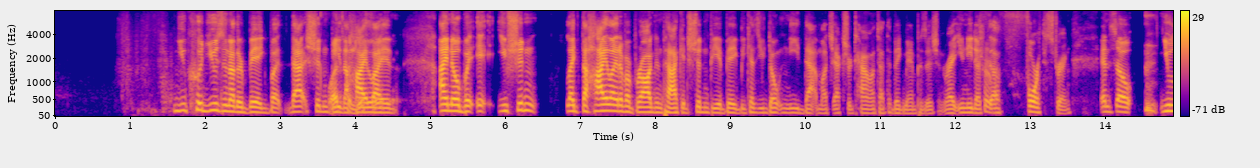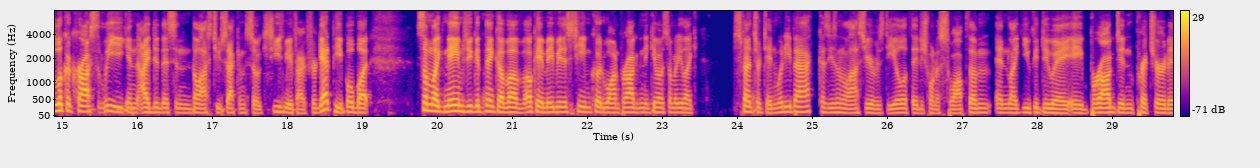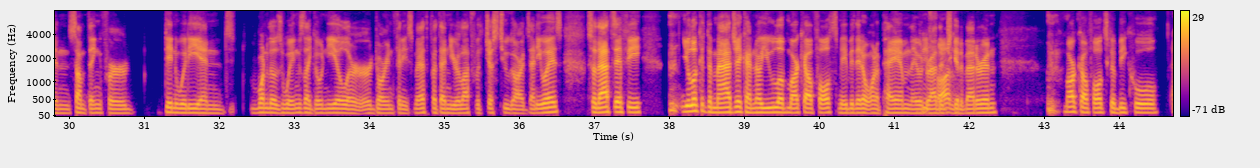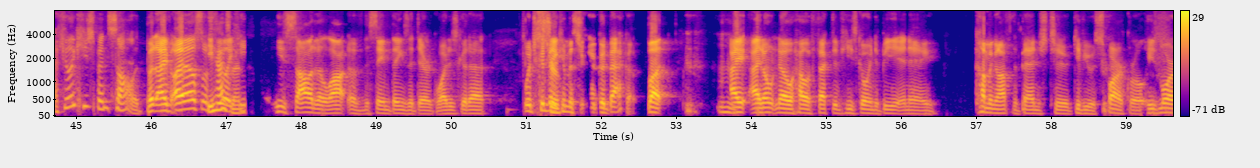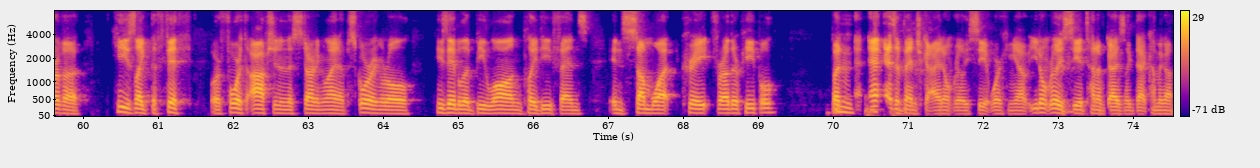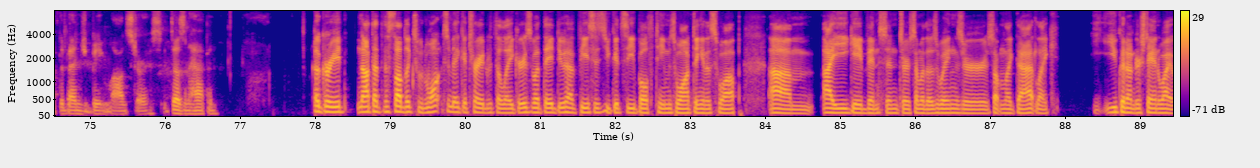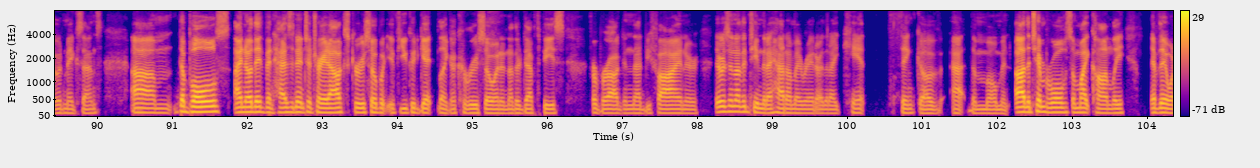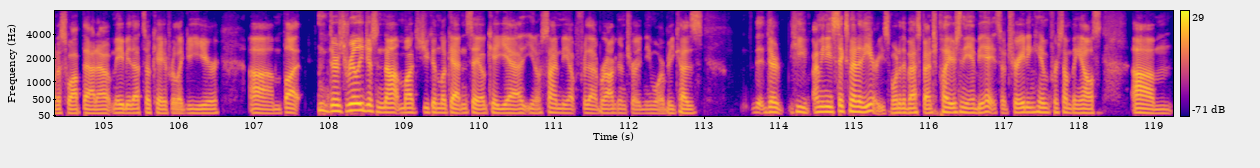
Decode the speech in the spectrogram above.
You could use another big, but that shouldn't be the highlight. I know, but it, you shouldn't like the highlight of a Brogdon package shouldn't be a big because you don't need that much extra talent at the big man position, right? You need a, a fourth string. And so you look across the league, and I did this in the last two seconds. So excuse me if I forget people, but some like names you could think of of okay, maybe this team could want Brogdon to give up somebody like Spencer Dinwiddie back because he's in the last year of his deal. If they just want to swap them, and like you could do a a Brogdon, Pritchard, and something for Dinwiddie and one of those wings like O'Neale or, or Dorian Finney Smith, but then you're left with just two guards anyways. So that's iffy. You look at the Magic. I know you love Markelle Fultz. Maybe they don't want to pay him. They would rather just get a veteran. Markelle Fultz could be cool. I feel like he's been solid, but I I also He feel like he, he's solid at a lot of the same things that Derrick White is good at, which could true. make him a good backup. But Mhm. I I don't know how effective he's going to be in a coming off the bench to give you a spark role. He's more of a he's like the fifth or fourth option in the starting lineup scoring role. He's able to be long, play defense, and somewhat create for other people. But Mhm. a- a- as a bench guy, I don't really see it working out. You don't really see a ton of guys like that coming off the bench and being monstrous. It doesn't happen. Agreed. Not that the Celtics would want to make a trade with the Lakers, but they do have pieces you could see both teams wanting in a swap. Um, i.e., Gabe Vincent or some of those wings or something like that. Like you could understand why it would make sense. Um, the Bulls, I know they've been hesitant to trade Alex Caruso, but if you could get like a Caruso and another depth piece for Brogdon, that'd be fine. Or there was another team that I had on my radar that I can't think of at the moment. Uh, the Timberwolves, so Mike Conley, if they want to swap that out, maybe that's okay for like a year. Um, but there's really just not much you can look at and say, okay, yeah, you know, sign me up for that Brogdon trade anymore because th- they're he. I mean, he's six man of the year. He's one of the best bench players in the NBA. So trading him for something else, um,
